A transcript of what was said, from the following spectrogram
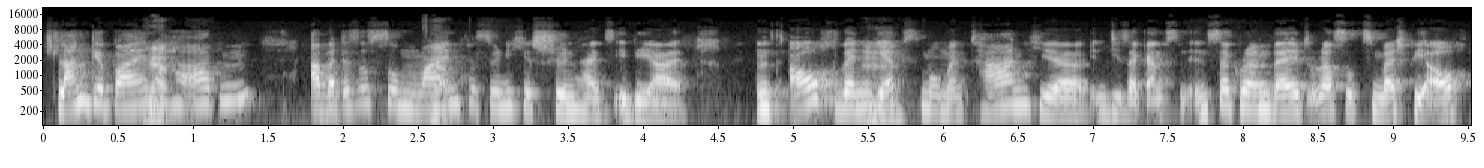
schlanke Beine ja. haben, aber das ist so mein ja. persönliches Schönheitsideal. Und auch wenn mhm. jetzt momentan hier in dieser ganzen Instagram-Welt oder so zum Beispiel auch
